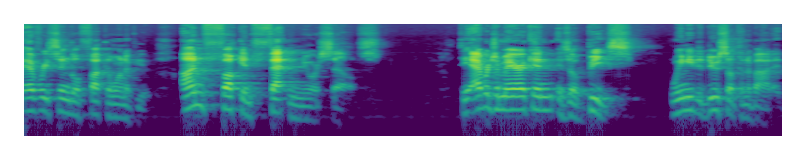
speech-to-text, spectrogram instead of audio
Every single fucking one of you. Unfucking fatten yourselves. The average American is obese. We need to do something about it.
